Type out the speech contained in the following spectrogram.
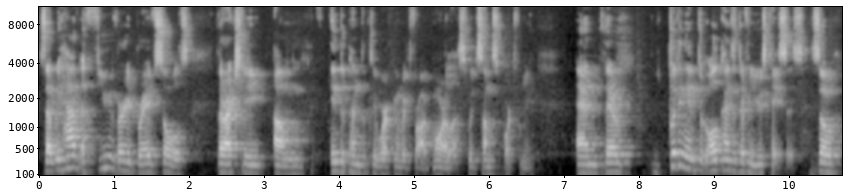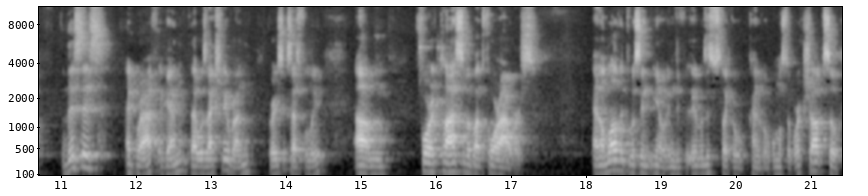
is that we have a few very brave souls that are actually um, independently working with Frog, more or less, with some support from me. And they're putting into all kinds of different use cases. So this is a graph, again, that was actually run very successfully um, for a class of about four hours. And a lot of it was in, you know, in the, it was just like a kind of a, almost a workshop. So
